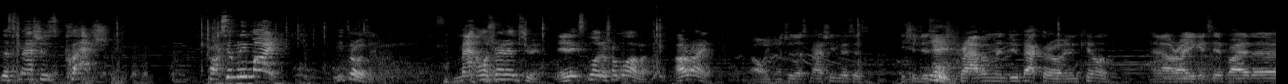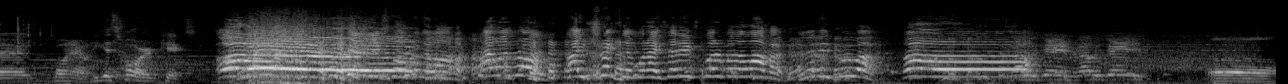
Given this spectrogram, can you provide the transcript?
the smashes clash. Proximity mine. He throws it. Matt almost ran into it. It exploded from lava. All right. Oh, he goes to the smash. He misses. He should just Yeah. grab him and do back throw and kill him. All right, he gets hit by the bow and arrow. He gets forward kicks. Oh! He didn't explode from the lava. I was wrong. I tricked him when I said he exploded from the lava, and then he blew up. Oh! Another game. Another game. Uh,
